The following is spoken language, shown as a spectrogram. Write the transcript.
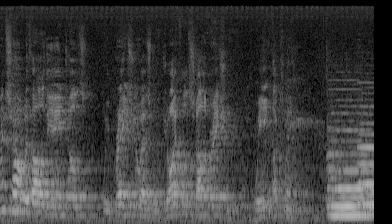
And so with all the angels, we praise you as with joyful celebration we acclaim.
